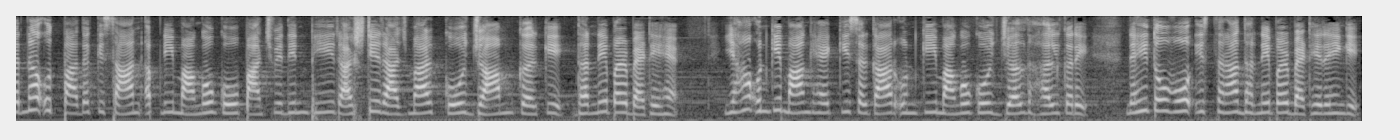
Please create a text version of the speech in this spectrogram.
गन्ना उत्पादक किसान अपनी मांगों को पाँचवें दिन भी राष्ट्रीय राजमार्ग को जाम करके धरने पर बैठे हैं। यहाँ उनकी मांग है कि सरकार उनकी मांगों को जल्द हल करे, नहीं तो वो इस तरह धरने पर बैठे रहेंगे।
